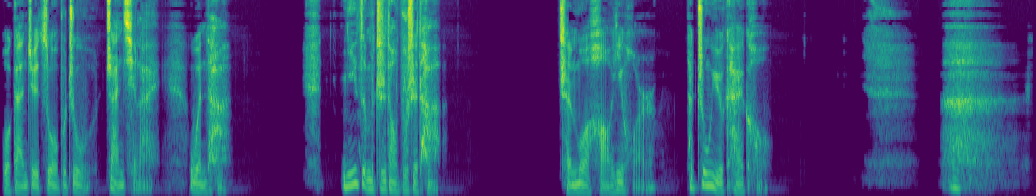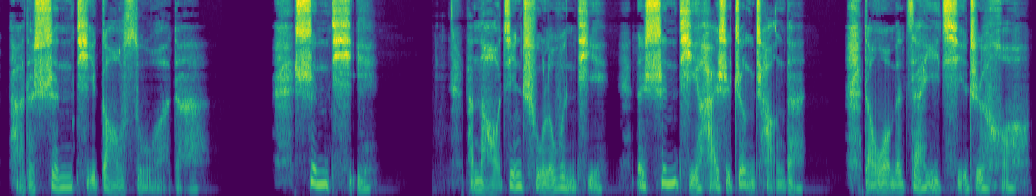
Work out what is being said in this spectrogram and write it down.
我感觉坐不住，站起来问他：“你怎么知道不是他？”沉默好一会儿，他终于开口：“他的身体告诉我的，身体，他脑筋出了问题。”但身体还是正常的。当我们在一起之后，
